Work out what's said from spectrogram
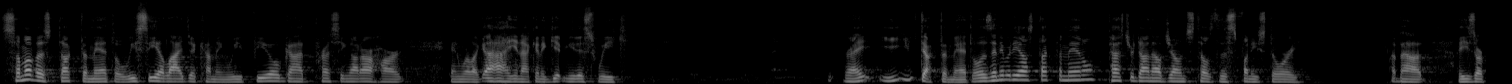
Some of us duck the mantle. We see Elijah coming. We feel God pressing on our heart, and we're like, ah, you're not going to get me this week. Right? You, have ducked the mantle. Has anybody else ducked the mantle? Pastor Donnell Jones tells this funny story about, he's our,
